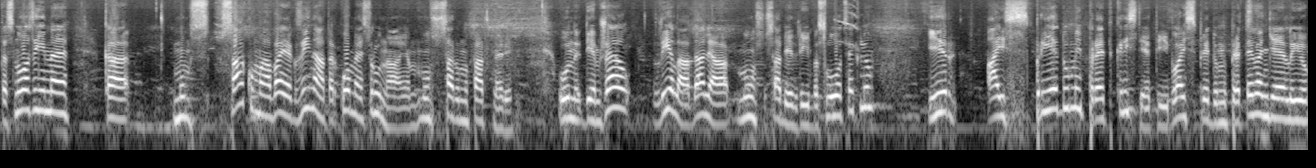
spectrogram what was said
Tas nozīmē, ka mums sākumā vajag zināt, ar ko mēs runājam, mūsu sarunu partneri. Un, diemžēl lielā daļā mūsu sabiedrības locekļu ir aizspriedumi pret kristietību, aizspriedumi pret evaņģēliju,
